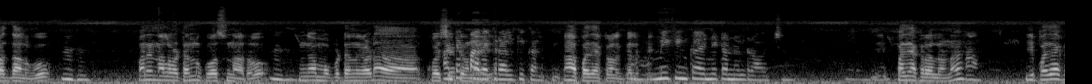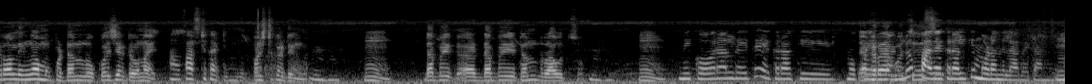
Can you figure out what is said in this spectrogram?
పద్నాలుగు. పని నలభై టన్నులు కోస్తున్నారు. ఇంకా ముప్పై టన్నులు కూడా అంటే పది ఎకరాలకి కలిపి. మీకు ఇంకా ఎన్ని టన్నులు రావచ్చు? పది ఎకరాల్లోనా. ఈ పది ఎకరాలు ఇంకా ముప్పై టన్నులు కోసేటి ఉన్నాయి. First cutting. First cutting. డెబ్బై డెబ్బై టన్నులు రావచ్చు. మీకు ఓవరాల్గా అయితే ఎకరాకి ముప్పై టన్నులు పది ఎకరాలకి మూడు వందల యాభై టన్నులు.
